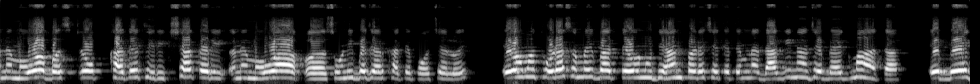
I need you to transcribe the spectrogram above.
અને મોવા બસ સ્ટોપ ખાતેથી રિક્ષા કરી અને મોવા સોની બજાર ખાતે પહોંચેલ હોય. એવામાં થોડા સમય બાદ તેઓનું ધ્યાન પડે છે કે તેમના દાગીના જે બેગમાં હતા એ બેગ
